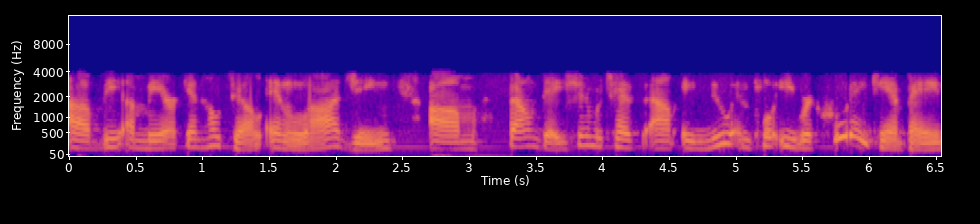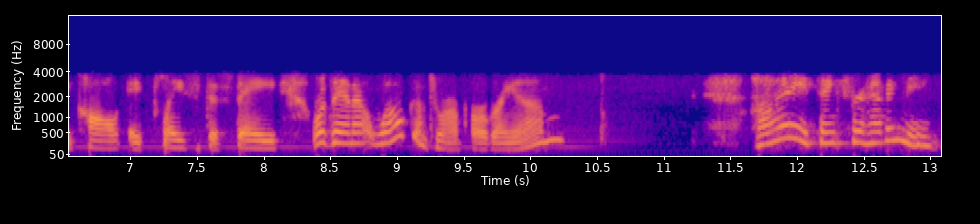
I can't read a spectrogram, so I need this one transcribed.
of the American Hotel and Lodging. Um, Foundation, which has um, a new employee recruiting campaign called A Place to Stay. Rosanna, welcome to our program. Hi, thanks for having me.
